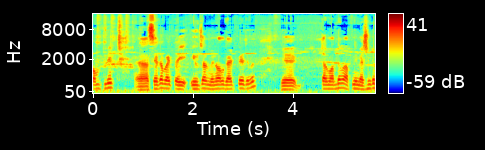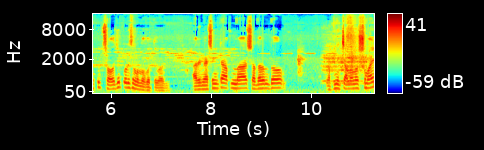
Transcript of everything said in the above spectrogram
কমপ্লিট সেট আপ একটা ইউজার ম্যানুয়াল গাইড পেয়ে যাবেন। যে তার মাধ্যমে আপনি মেশিনটা খুব সহজে পরিচালনা করতে পারবেন। আর এই মেশিনটা আপনার সাধারণত আপনি চালানোর সময়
